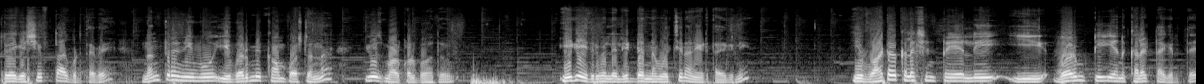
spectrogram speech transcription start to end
ಟ್ರೇಗೆ ಶಿಫ್ಟ್ ಆಗಿಬಿಡ್ತವೆ. ನಂತರ ನೀವು ಈ ವರ್ಮಿ ಕಾಂಪೋಸ್ಟನ್ನು ಯೂಸ್ ಮಾಡ್ಕೊಳ್ಬಹುದು. ಈಗ ಇದ್ರ ಮೇಲೆ ಲಿಡ್ಡನ್ನು ಮುಚ್ಚಿ ನಾನು ಇಡ್ತಾ ಇದ್ದೀನಿ. ಈ ವಾಟರ್ ಕಲೆಕ್ಷನ್ ಟ್ರೇಯಲ್ಲಿ ಈ ವರ್ಮ್ ಟೀ ಏನು ಕಲೆಕ್ಟ್ ಆಗಿರುತ್ತೆ,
